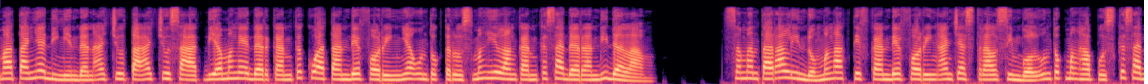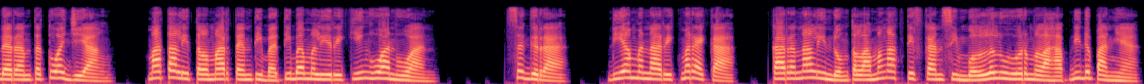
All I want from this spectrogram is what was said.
Matanya dingin dan acuh tak acuh saat dia mengedarkan kekuatan devouringnya untuk terus menghilangkan kesadaran di dalam. Sementara Lindung mengaktifkan Devouring Ancestral Symbol untuk menghapus kesadaran tetua Jiang. Mata Little Marten tiba-tiba melirik Ying Huan Huan. Segera, dia menarik mereka. Karena Lindung telah mengaktifkan simbol leluhur melahap di depannya,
